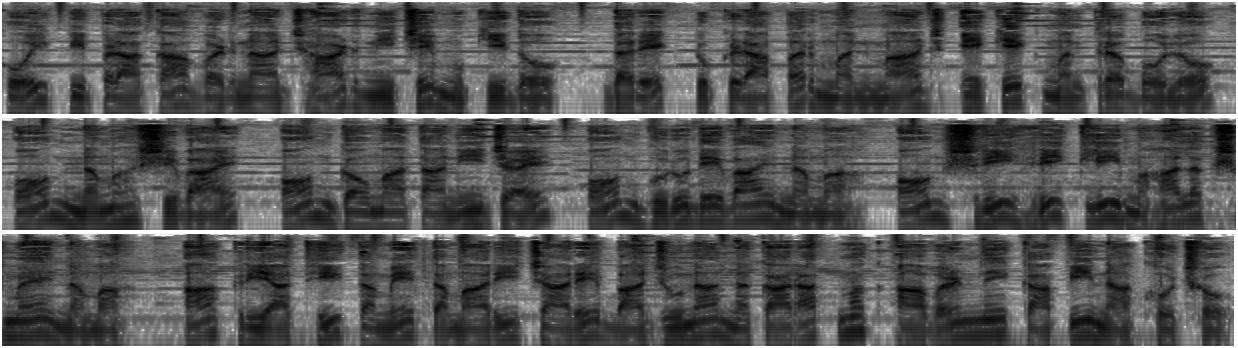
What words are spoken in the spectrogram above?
કોઈ પીપળા કા વડના ઝાડ નીચે મૂકી દો. દરેક ટુકડા પર મનમાં જ એક એક મંત્ર બોલો, ઓમ નમઃ શિવાય, ઓમ ગૌમાતાની જય, ઓમ ગુરુદેવાય નમઃ, ઓમ શ્રી હ્રી ક્લી મહાલક્ષ્મય નમઃ. આ ક્રિયાથી તમે તમારી ચારે બાજુના નકારાત્મક આવરણને કાપી નાખો છો.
